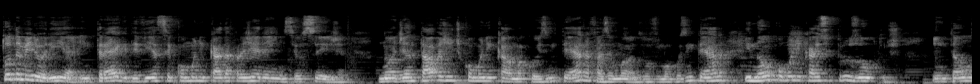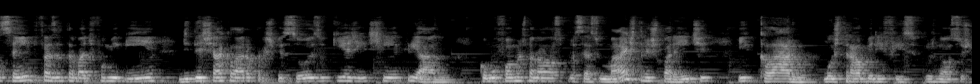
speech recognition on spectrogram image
Toda melhoria entregue devia ser comunicada para a gerência, ou seja, não adiantava a gente comunicar uma coisa interna, fazer uma, desenvolver uma coisa interna e não comunicar isso para os outros. Então, sempre fazer o trabalho de formiguinha, de deixar claro para as pessoas o que a gente tinha criado, como forma de tornar o nosso processo mais transparente e, claro, mostrar o benefício para os nossos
